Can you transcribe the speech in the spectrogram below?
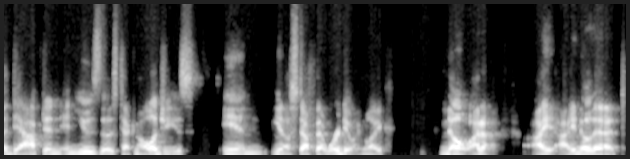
adapt and and use those technologies in you know stuff that we're doing. Like no, I don't. I I know that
